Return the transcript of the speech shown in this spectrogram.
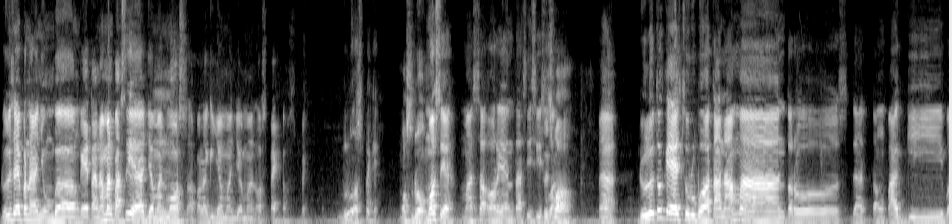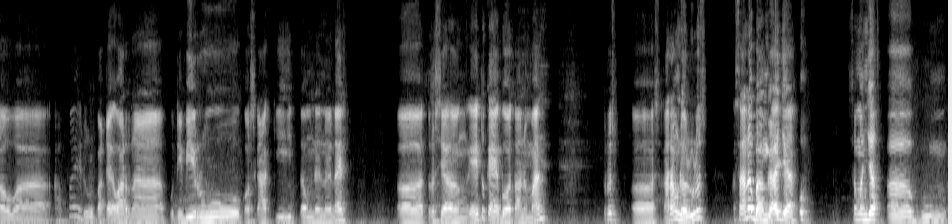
dulu saya pernah nyumbang kayak tanaman pasti ya zaman mos apalagi zaman zaman ospek ospek dulu ospek ya Mos dong. mos ya masa orientasi siswa. Siswa. Nah dulu tuh kayak suruh bawa tanaman terus datang pagi bawa apa ya dulu pakai warna putih biru kaos kaki hitam dan lain-lain Eh, terus yang ya itu kayak bawa tanaman terus eh, sekarang udah lulus ke sana bangga aja oh semenjak eh, bung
